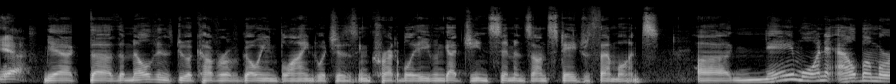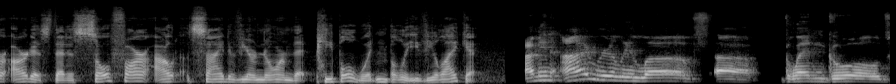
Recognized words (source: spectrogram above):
yeah, Yeah, the the Melvins do a cover of Going Blind, which is incredible. They even got Gene Simmons on stage with them once. Uh, name one album or artist that is so far outside of your norm that people wouldn't believe you like it. I mean, I really love uh, Glenn Gould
